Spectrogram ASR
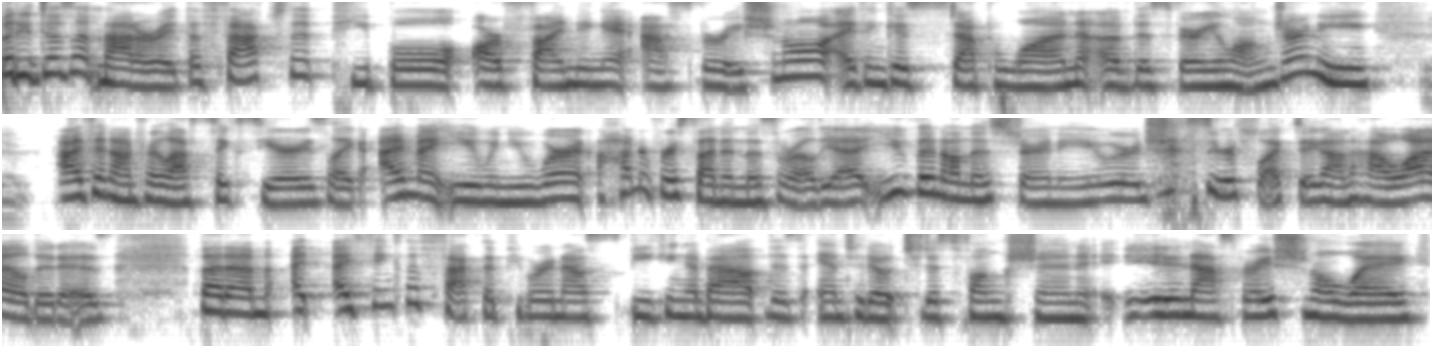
but it doesn't matter, right? The fact that people are finding it aspirational, I think is step one of this very long journey. I've been on for the last six years. Like I met you when you weren't 100% in this world yet. You've been on this journey. We were just reflecting on how wild it is. But um, I, I think the fact that people are now speaking about this antidote to dysfunction in an aspirational way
